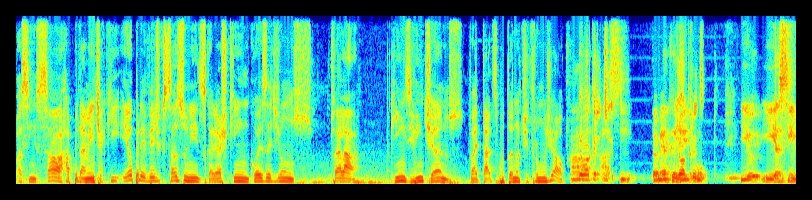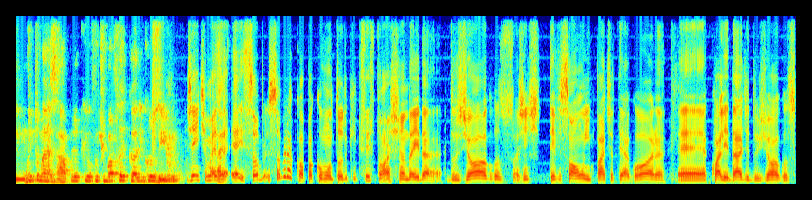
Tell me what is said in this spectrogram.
assim, só rapidamente aqui, eu prevejo que os Estados Unidos, cara, eu acho que em coisa de uns, sei lá, 15, 20 anos, vai estar disputando o título mundial. Ah, Eu acredito. Assim, também acredito. Eu acredito. E, e assim, muito mais rápido que o futebol africano, inclusive. Gente, mas é, é sobre, sobre a Copa como um todo, o que, que vocês estão achando aí da, dos jogos? A gente teve só um empate até agora. É, qualidade dos jogos,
